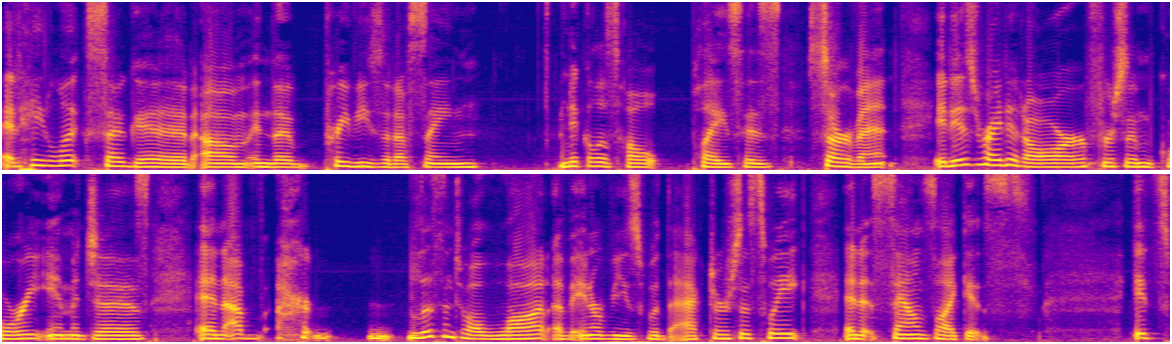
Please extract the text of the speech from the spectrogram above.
and he looks so good. Um, in the previews that I've seen, Nicholas Hoult plays his servant. It is rated R for some gory images, and I've heard, listened to a lot of interviews with the actors this week, and it sounds like it's it's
